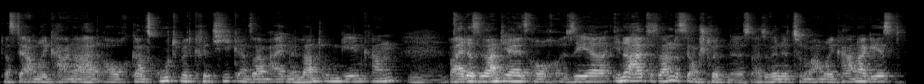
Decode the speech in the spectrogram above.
dass der Amerikaner halt auch ganz gut mit Kritik an seinem eigenen Land umgehen kann mhm. weil das Land ja jetzt auch sehr innerhalb des Landes ja umstritten ist also wenn du zu einem Amerikaner gehst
